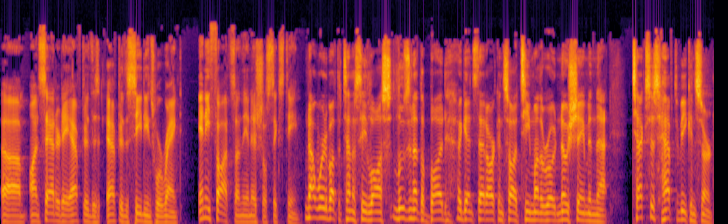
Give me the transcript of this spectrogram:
um, on Saturday after the after the seedings were ranked. Any thoughts on the initial 16? Not worried about the Tennessee loss, losing at the bud against that Arkansas team on the road. No shame in that. Texas have to be concerned.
